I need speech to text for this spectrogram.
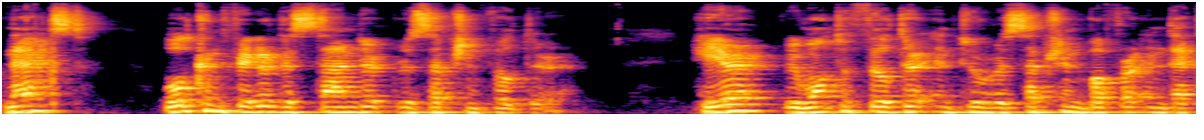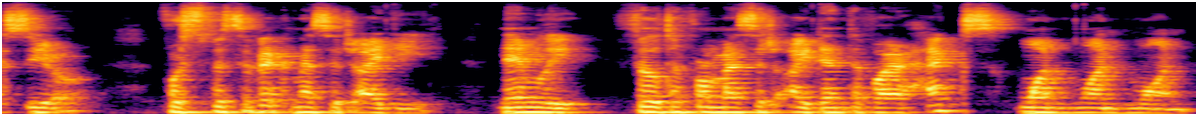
Next, we'll configure the standard reception filter. Here, we want to filter into reception buffer index 0 for specific message ID namely filter for message identifier hex 111.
